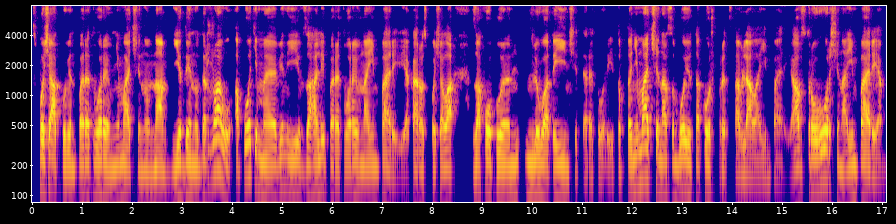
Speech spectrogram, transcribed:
Спочатку він перетворив Німеччину на єдину державу, а потім е, він її взагалі перетворив на імперію, яка розпочала захоплювати інші території. Тобто Німеччина собою також представляла імперію, Австро-Угорщина імперія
